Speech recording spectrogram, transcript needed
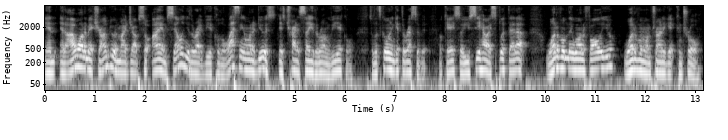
And, and I want to make sure I'm doing my job so I am selling you the right vehicle. The last thing I want to do is, is try to sell you the wrong vehicle. So let's go in and get the rest of it. Okay, so you see how I split that up. One of them they want to follow you, one of them I'm trying to get control.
